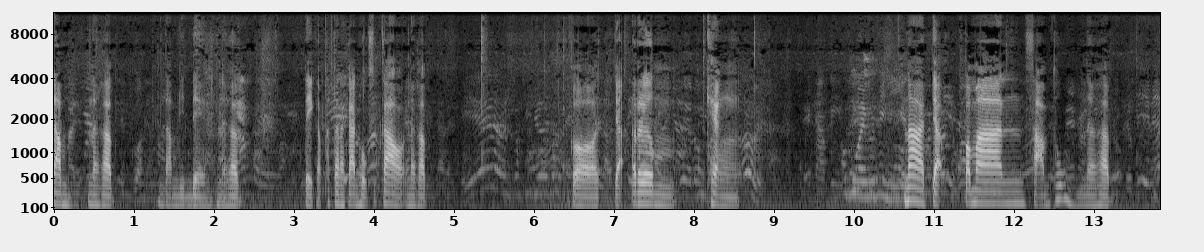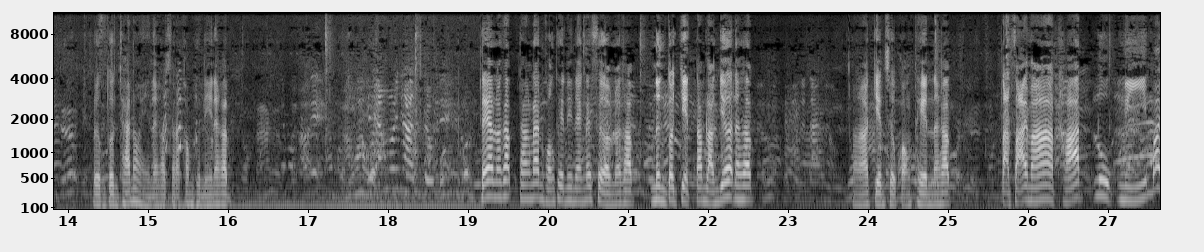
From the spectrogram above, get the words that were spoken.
ดำนะครับดำดินแดงนะครับ เตะกับพัฒนาการ 69 นะครับ ก็จะเริ่มแข่ง น่าจะประมาณสามทุ่มนะครับ เริ่มต้นช้าหน่อยนะครับสำหรับค่ำคืนนี้นะครับ แต้มนะครับทางด้านของเทนนิแดงได้เสริมนะครับหนึ่งต่อเจ็ดตามหลังเยอะนะครับเกมเสิร์ฟของเทนนะครับ ตัดซ้ายมาทัดลูกหนีไม่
